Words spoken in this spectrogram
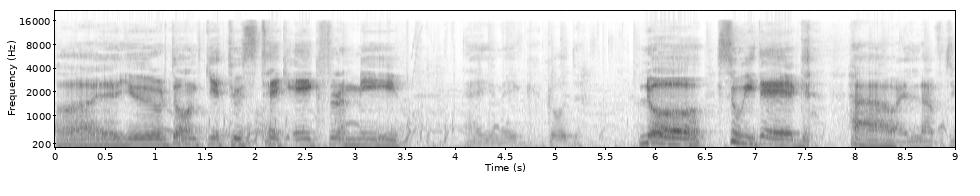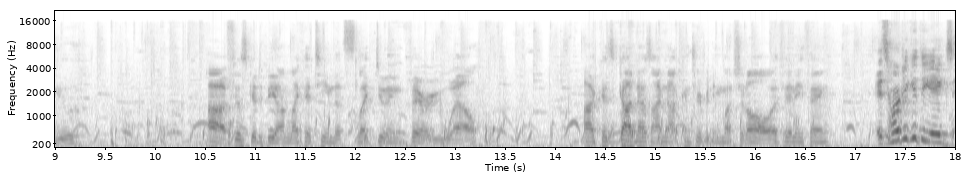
Oh, you don't get to take egg from me. I am egg good. No, sweet egg. How I loved you. Uh, it feels good to be on like a team that's like doing very well. Because uh, God knows I'm not contributing much at all, if anything. It's hard to get the eggs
